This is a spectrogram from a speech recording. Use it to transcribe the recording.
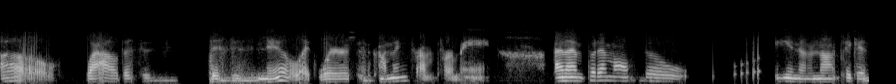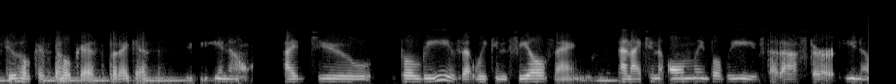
oh, wow, this is this is new. Like, where is this coming from for me? And I'm, but I'm also, you know, not to get too hocus pocus, but I guess, you know, I do believe that we can feel things and i can only believe that after you know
